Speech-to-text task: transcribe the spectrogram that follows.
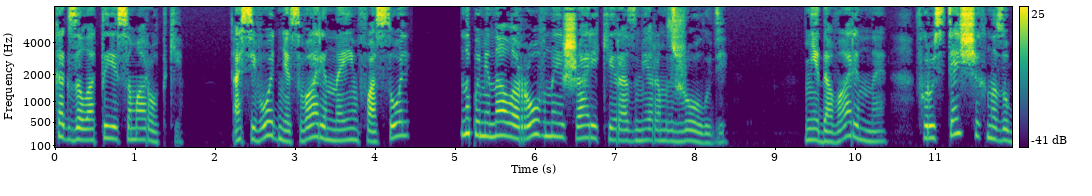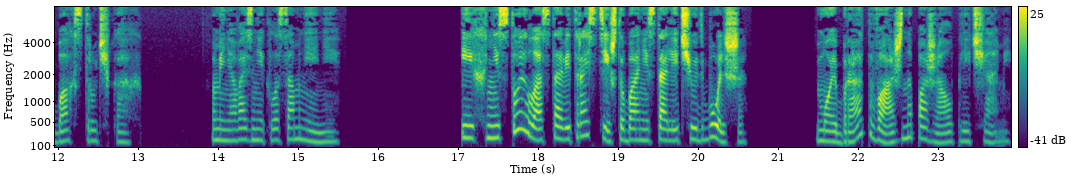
как золотые самородки. А сегодня сваренная им фасоль напоминала ровные шарики размером с желуди, недоваренная в хрустящих на зубах стручках. У меня возникло сомнение. Их не стоило оставить расти, чтобы они стали чуть больше. Мой брат важно пожал плечами.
